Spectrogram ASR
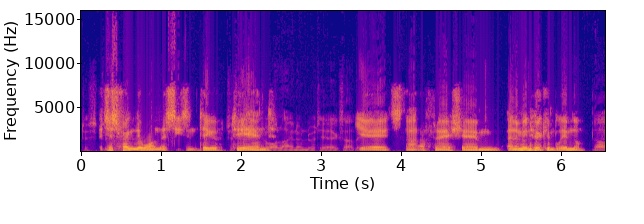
Just, I just think they want this season to to end. draw a line under it. Yeah, exactly. Yeah, start afresh. Um, and I mean, who can blame them? No,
